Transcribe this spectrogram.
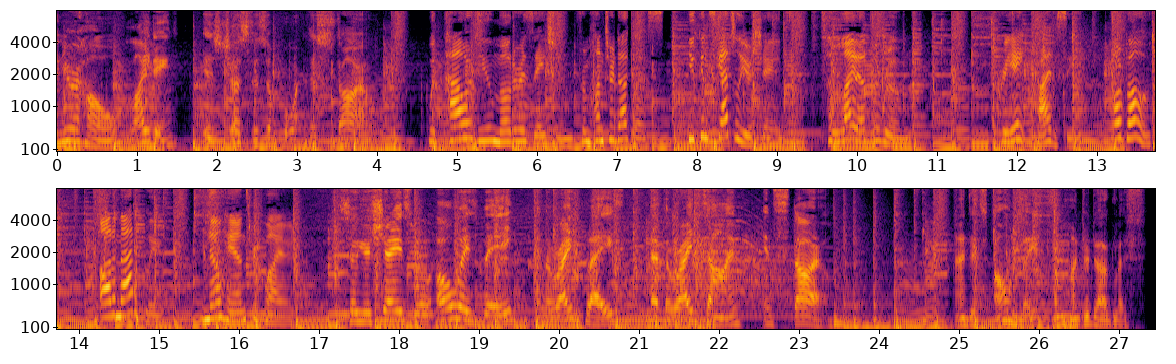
In your home, lighting is just as important as style. With PowerView Motorization from Hunter Douglas, you can schedule your shades to light up the room, create privacy, or both, automatically. No hands required. So your shades will always be in the right place at the right time in style. And it's only from Hunter Douglas.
